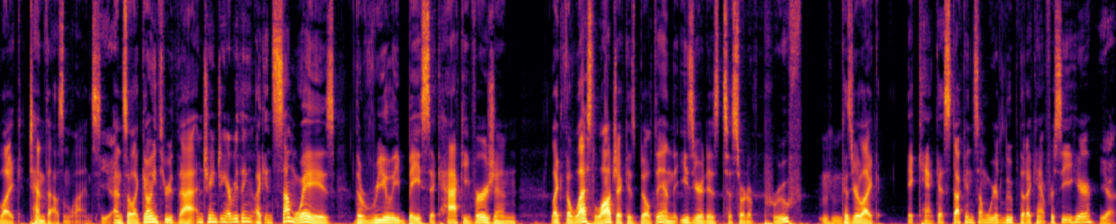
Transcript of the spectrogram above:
like 10,000 lines. Yeah. And so like going through that and changing everything, like in some ways the really basic hacky version like the less logic is built in, the easier it is to sort of proof mm-hmm. because you're like it can't get stuck in some weird loop that I can't foresee here. Yeah.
